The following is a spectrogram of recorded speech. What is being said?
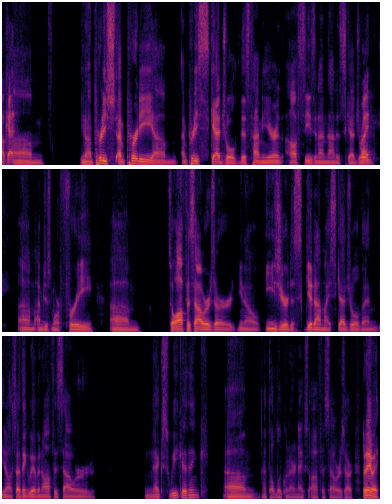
Okay. Um, you know, I'm pretty, I'm pretty, um, I'm pretty scheduled this time of year. And off season, I'm not as scheduled. Right. Um, I'm just more free. Um, so office hours are, you know, easier to get on my schedule than, you know, so I think we have an office hour next week, I think. Um, I have to look when our next office hours are. But anyway,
